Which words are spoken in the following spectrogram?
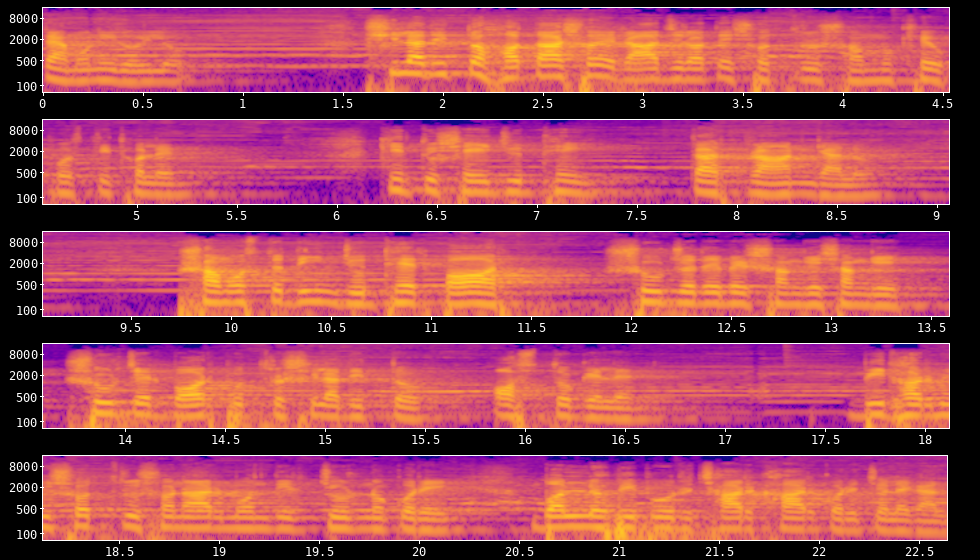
তেমনই রইল। শিলাদিত্য হতাশ হয়ে রাজরথে শত্রুর সম্মুখে উপস্থিত হলেন, কিন্তু সেই যুদ্ধেই তার প্রাণ গেল। সমস্ত দিন যুদ্ধের পর সূর্যদেবের সঙ্গে সঙ্গে সূর্যের বরপুত্র শিলাদিত্য অস্ত গেলেন। বিধর্মী শত্রু সোনার মন্দির চূর্ণ করে বল্লভীপুর ছাড়খাড় করে চলে গেল।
